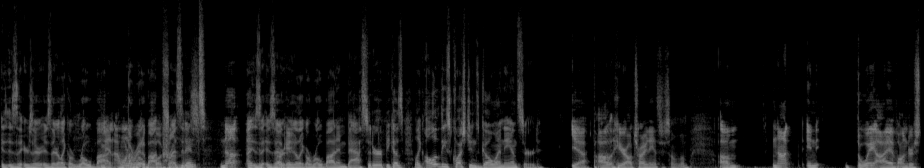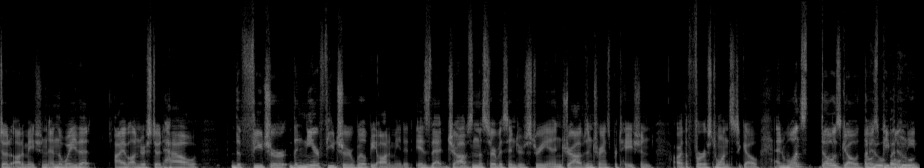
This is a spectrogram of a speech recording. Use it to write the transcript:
Is, is there is there is there like a robot? Man, I want a to write a robot book president. No, I- Is, is there, okay. is there like a robot ambassador? Because like all of these questions go unanswered. Yeah, I'll here. I'll try and answer some of them. Um, not in the way I have understood automation and the way that I have understood how the future, the near future, will be automated. Is that jobs in the service industry and jobs in transportation are the first ones to go, and once those go, those who- people who- need.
